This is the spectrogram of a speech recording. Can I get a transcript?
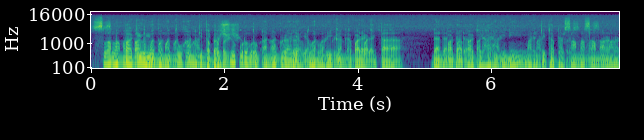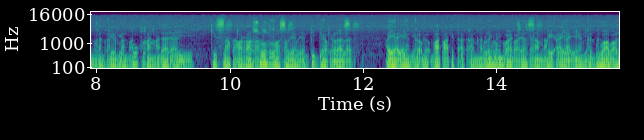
Selamat pagi umat-umat Tuhan, kita bersyukur untuk anugerah yang Tuhan berikan kepada kita dan pada pagi hari ini, mari kita bersama-sama renungkan firman Tuhan dari kisah para rasul pasal yang ke-13, ayat yang keempat kita akan mulai membaca sampai ayat yang ke-12.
